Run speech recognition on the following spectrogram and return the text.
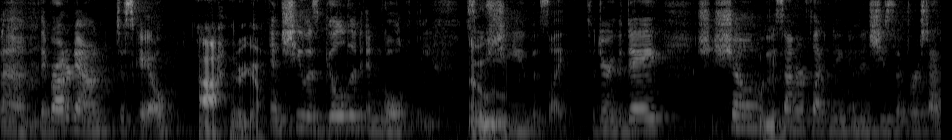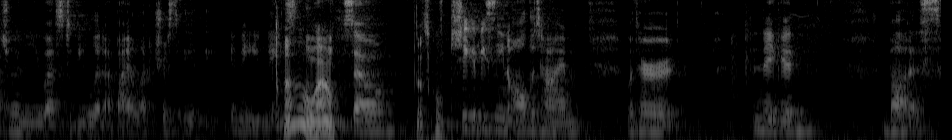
Um, they brought her down to scale Ah, there we go. and she was gilded in gold leaf. So Ooh. she was like, so during the day, she shone with Mm. the sun reflecting, and then she's the first statue in the U.S. to be lit up by electricity in the, in the evenings. Oh wow, So that's cool. she could be seen all the time with her naked bodice.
